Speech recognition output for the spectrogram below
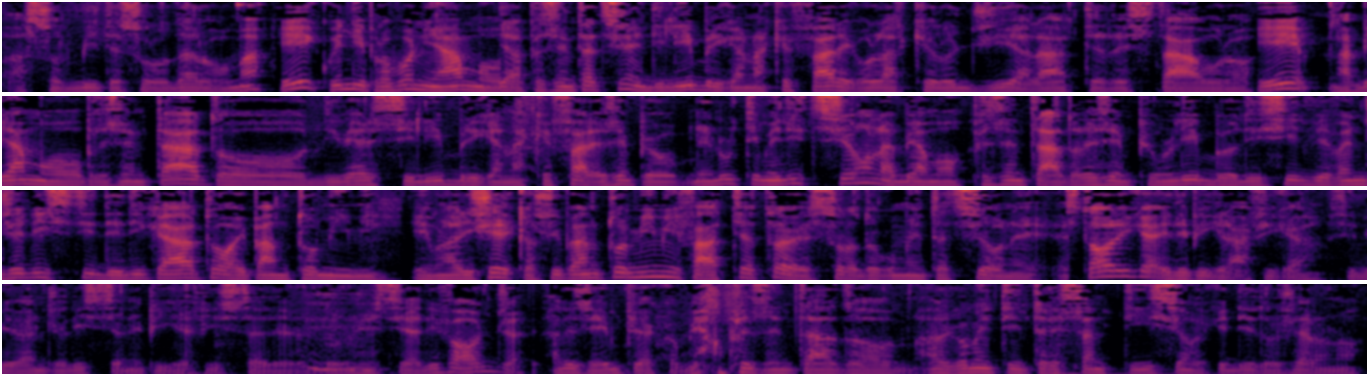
assorbite solo da Roma e quindi proponiamo la presentazione di libri che hanno a che fare con l'archeologia, l'arte e il restauro e abbiamo presentato diversi libri che hanno a che fare, ad esempio nell'ultima edizione abbiamo presentato ad esempio un libro di Silvia Evangelisti dedicato ai pantomimi e una ricerca sui pantomimi fatti attraverso la documentazione storica ed epigrafica. Silvia Evangelisti è un epigrafista de- dell'Università di Foggia. Ad esempio ecco, abbiamo presentato argomenti interessantissimi perché dietro c'erano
